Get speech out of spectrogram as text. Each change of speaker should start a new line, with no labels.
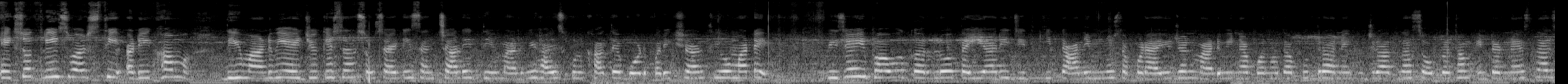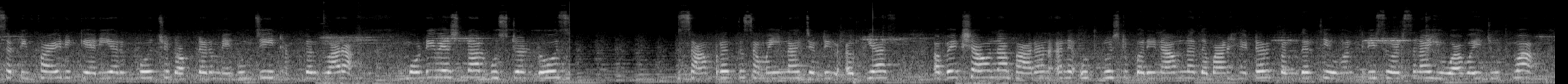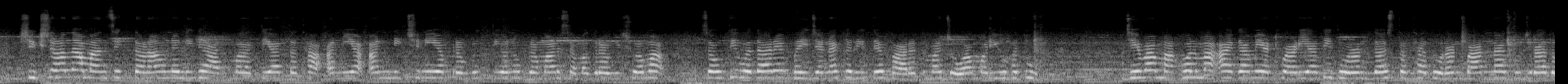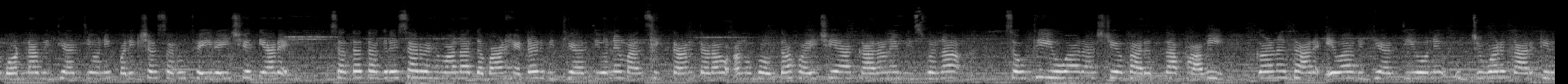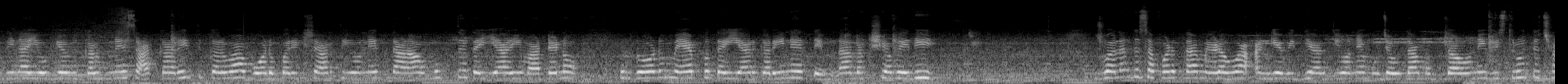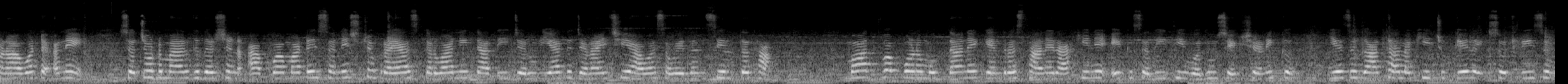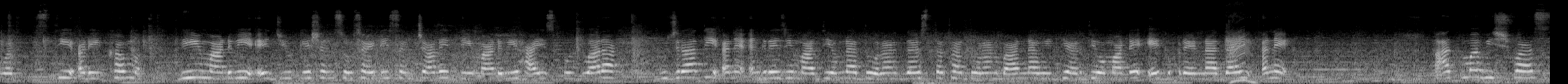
એકસો ત્રીસ વર્ષથી અડીખમ ધી માંડવી એજ્યુકેશન સોસાયટી સંચાલિત ધી માંડવી હાઈસ્કૂલ ખાતે બોર્ડ પરીક્ષાર્થીઓ માટે વિજયી ભવ કરલો તૈયારી જીતકી તાલીમનું સફળ આયોજન માંડવીના પનોતા પુત્ર અને ગુજરાતના સૌપ્રથમ international certified career coach doctor Mehulji Thakkar દ્વારા મોટિવેશનલ બુસ્ટર ડોઝ સાંપ્રત સમયના જટિલ અભ્યાસ અપેક્ષાઓના ભારણ અને ઉત્કૃષ્ટ પરિણામના દબાણ હેઠળ પંદરથી ઓગણત્રીસ વર્ષના યુવા વય જૂથમાં શિક્ષણના માનસિક તણાવને લીધે આત્મહત્યા તથા અન્ય અનિચ્છનીય પ્રવૃત્તિઓનું પ્રમાણ સમગ્ર વિશ્વમાં સૌથી વધારે ભયજનક રીતે ભારતમાં જોવા મળ્યું હતું. જેવા માહોલમાં આગામી અઠવાડિયાથી ધોરણ દસ તથા ધોરણ બારના ગુજરાત બોર્ડના વિદ્યાર્થીઓની પરીક્ષા શરૂ થઈ રહી છે ત્યારે સતત અગ્રેસર રહેવાના દબાણ હેઠળ વિદ્યાર્થીઓને માનસિક તાણ, તણાવ અનુભવતા હોય છે. આ કારણે વિશ્વના સૌથી યુવા રાષ્ટ્રીય ભારતના ભાવિ કર્ણધાર એવા વિદ્યાર્થીઓને ઉજ્જવળ કારકિર્દીના યોગ્ય વિકલ્પને સાકારિત કરવા બોર્ડ પરીક્ષાર્થીઓને તણાવમુક્ત તૈયારી માટેનો રોડ મેપ તૈયાર કરીને તેમના લક્ષ્યવેધી જ્વલંત સફળતા મેળવવા અંગે વિદ્યાર્થીઓને મૂંઝવતા મુદ્દાઓની વિસ્તૃત છણાવટ અને સચોટ માર્ગદર્શન આપવા માટે સનિષ્ઠ પ્રયાસ કરવાની તાતી જરૂરિયાત જણાય છે આવા સંવેદનશીલ તથા મહત્વપૂર્ણ મુદ્દાને કેન્દ્ર સ્થાને રાખીને એક સદીથી વધુ શૈક્ષણિક યશગાથા લખી ચૂકેલ એકસો ત્રીસ વર્ષથી અડીખમ ધી માંડવી એજ્યુકેશન સોસાયટી સંચાલિત ધી માંડવી હાઈસ્કૂલ દ્વારા ગુજરાતી અને અંગ્રેજી માધ્યમના ધોરણ દસ તથા ધોરણ બારના વિદ્યાર્થીઓ માટે એક પ્રેરણાદાયી અને આત્મવિશ્વાસ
